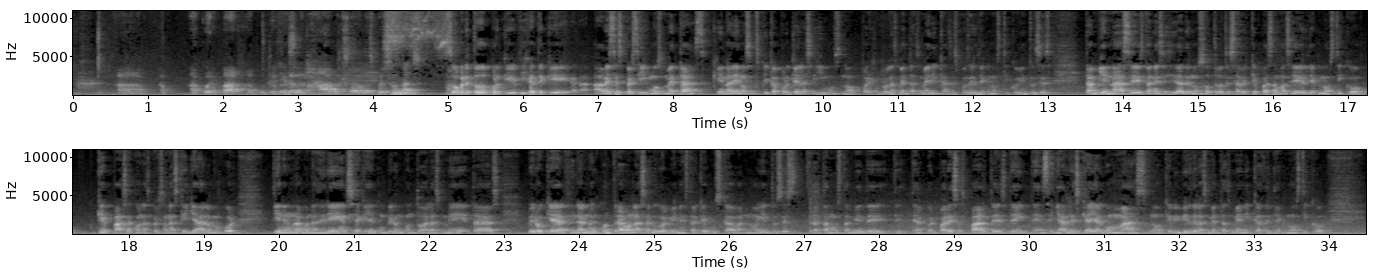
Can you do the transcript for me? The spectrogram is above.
a, a, a cuerpar, a proteger, a, abrazar a las personas. Sobre todo porque fíjate que a veces perseguimos metas que nadie nos explica por qué las seguimos, ¿no? Por ejemplo, las metas médicas después del diagnóstico. Y entonces también nace esta necesidad de nosotros de saber qué pasa más allá del diagnóstico, qué pasa con las personas que ya a lo mejor tienen una buena adherencia, que ya cumplieron con todas las metas, pero que al final no encontraron la salud o el bienestar que buscaban, ¿no? Y entonces tratamos también de, de, de acuerpar esas partes, de, de enseñarles que hay algo más, ¿no? Que vivir de las metas médicas, del diagnóstico,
